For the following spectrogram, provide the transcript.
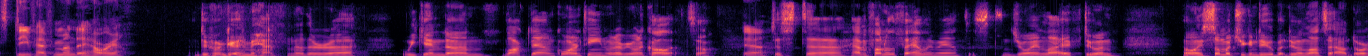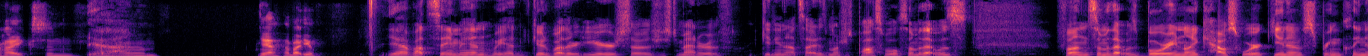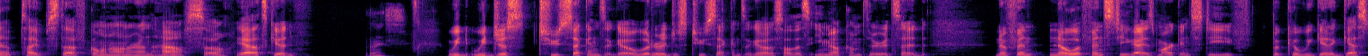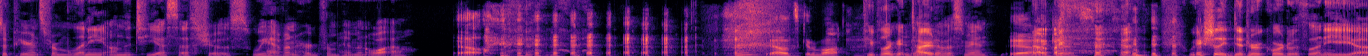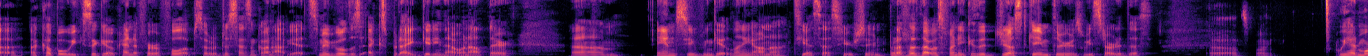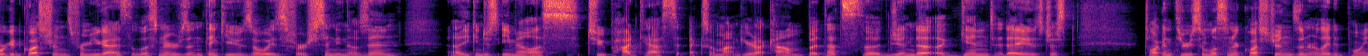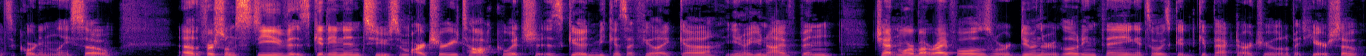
Steve, happy Monday. How are you? Doing good, man. Another uh, weekend on lockdown, quarantine, whatever you want to call it. So Yeah. just uh, having fun with the family, man. Just enjoying life, doing only so much you can do, but doing lots of outdoor hikes and Yeah. um, yeah. How about you? Yeah, about the same, man. We had good weather here, so it was just a matter of getting outside as much as possible. Some of that was fun, some of that was boring, like housework, you know, spring cleanup type stuff going on around the house. So yeah, it's good. Nice. We we just two seconds ago, literally just two seconds ago, saw this email come through. It said, "No fin- no offense to you guys, Mark and Steve, but could we get a guest appearance from Lenny on the TSS shows? We haven't heard from him in a while." Oh. yeah, let's get them on. People are getting tired of us, man. Yeah, No. I guess. we actually did record with Lenny uh, a couple weeks ago, kind of for a full episode. It just hasn't gone out yet, so maybe we'll just expedite getting that one out there, um, and see if we can get Lenny on a TSS here soon. But I thought that was funny because it just came through as we started this. Oh, that's funny. We had more good questions from you guys, the listeners, and thank you as always for sending those in. Uh, you can just email us to podcasts at exomountaingear.com. But that's the agenda again today is just talking through some listener questions and related points accordingly. So uh, the first one, Steve is getting into some archery talk, which is good because I feel like, uh, you know, you and I have been chatting more about rifles. We're doing the reloading thing. It's always good to get back to archery a little bit here. So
